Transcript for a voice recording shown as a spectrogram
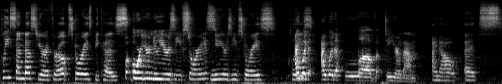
please send us your throw up stories because or your New Year's Eve stories. New Year's Eve stories. Please. I would I would love to hear them. I know it's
